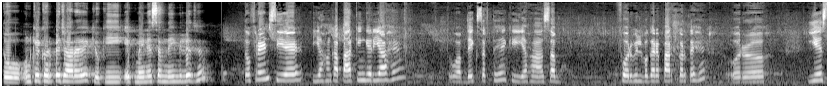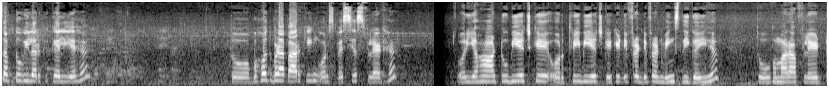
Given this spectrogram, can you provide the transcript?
तो उनके घर पे जा रहे हैं क्योंकि एक महीने से हम नहीं मिले थे। तो फ्रेंड्स, ये यहाँ का पार्किंग एरिया है। तो आप देख सकते हैं कि यहाँ सब फोर व्हील वगैरह पार्क करते हैं और ये सब टू व्हीलर के लिए है। तो बहुत बड़ा पार्किंग और स्पेसियस फ्लैट है। और यहाँ टू बी एच के और थ्री बी एच के की डिफरेंट डिफरेंट विंग्स दी गई है। तो हमारा फ्लैट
